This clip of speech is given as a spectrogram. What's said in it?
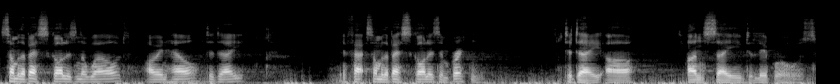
Some of the best scholars in the world are in hell today. In fact, some of the best scholars in Britain today are unsaved liberals.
